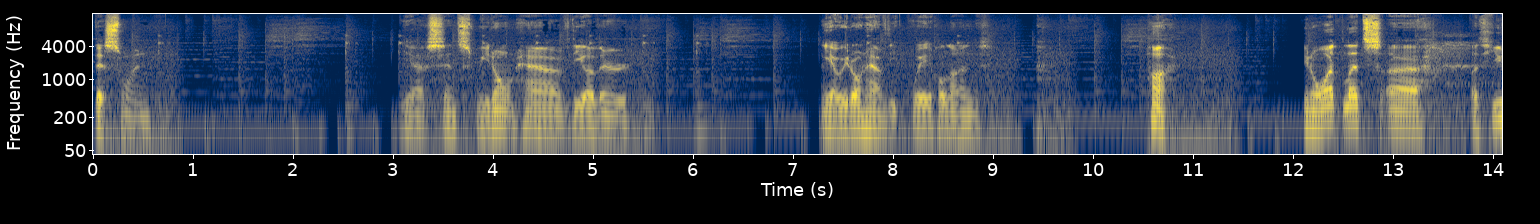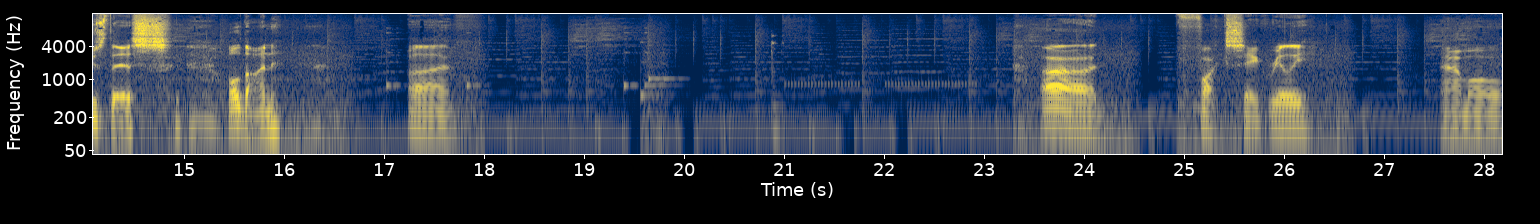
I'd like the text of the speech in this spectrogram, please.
this one. Yeah, since we don't have the other... Yeah, we don't have the... Wait, hold on. Huh. You know what? Let's, uh... Let's use this. hold on. Uh... uh, fuck's sake, really? Ammo,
